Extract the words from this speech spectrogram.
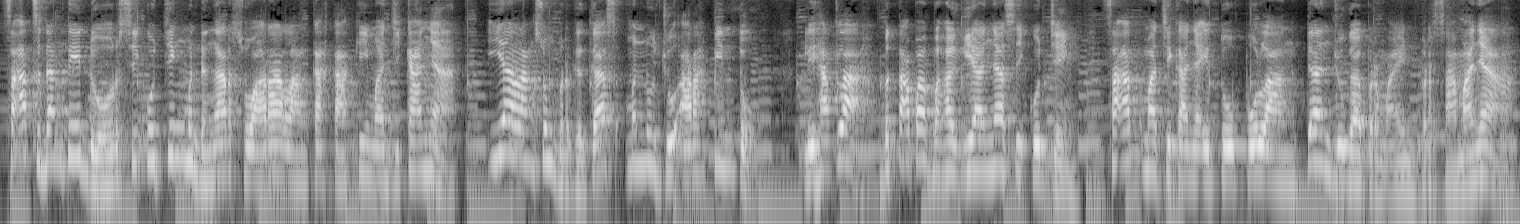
Saat sedang tidur, si kucing mendengar suara langkah kaki majikannya. Ia langsung bergegas menuju arah pintu. Lihatlah betapa bahagianya si kucing saat majikannya itu pulang dan juga bermain bersamanya.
